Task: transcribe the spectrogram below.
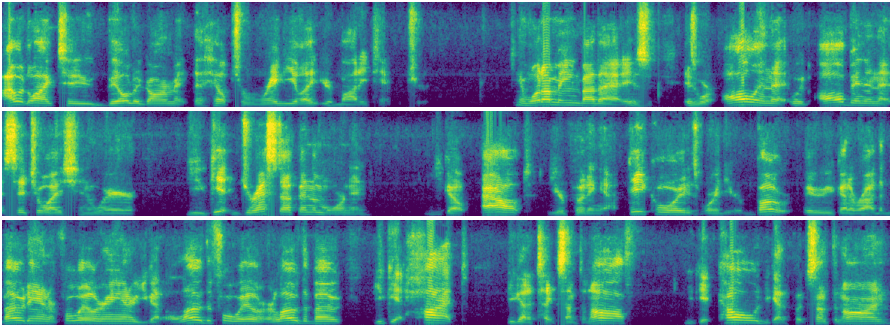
I would like to build a garment that helps regulate your body temperature. And what I mean by that is, is we're all in that, we've all been in that situation where you get dressed up in the morning, you go out, you're putting out decoys, whether you're boat, or you got to ride the boat in or four wheeler in, or you got to load the four wheeler or load the boat you get hot, you got to take something off. You get cold, you got to put something on.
